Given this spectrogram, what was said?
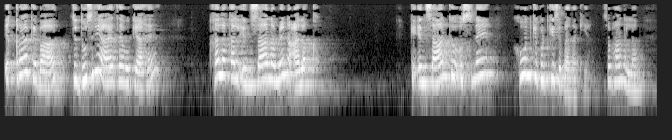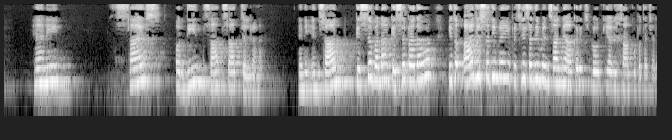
اقرا کے بعد جو دوسری آیت ہے وہ کیا ہے؟ خلق الانسان من علق، کہ انسان کو اس نے خون کی پٹکی سے پیدا کیا۔ سبحان اللہ یعنی سائنس اور دین ساتھ ساتھ چل رہا ہے۔ یعنی انسان کس سے بنا، کس سے پیدا ہوا؟ یہ تو آج اس صدی میں، یہ پچھلی صدی میں انسان نے آ کر ایکسپلور کیا اور انسان کو پتا چلا۔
